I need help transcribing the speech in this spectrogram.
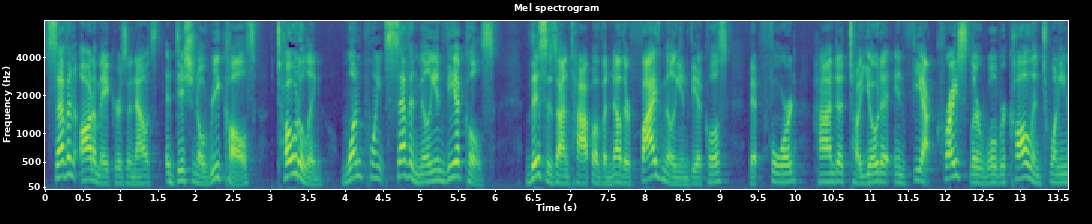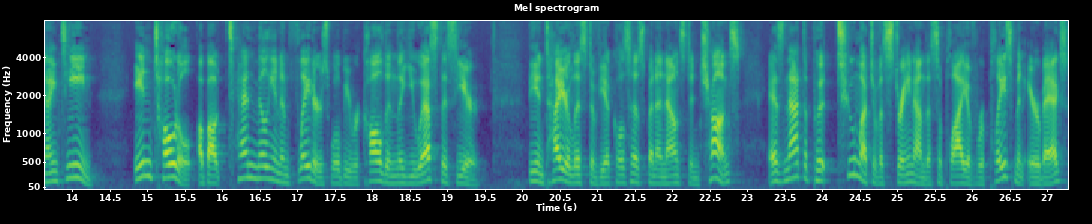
Seven automakers announced additional recalls, totaling 1.7 million vehicles. This is on top of another 5 million vehicles that Ford, Honda, Toyota, and Fiat Chrysler will recall in 2019. In total, about 10 million inflators will be recalled in the U.S. this year. The entire list of vehicles has been announced in chunks as not to put too much of a strain on the supply of replacement airbags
